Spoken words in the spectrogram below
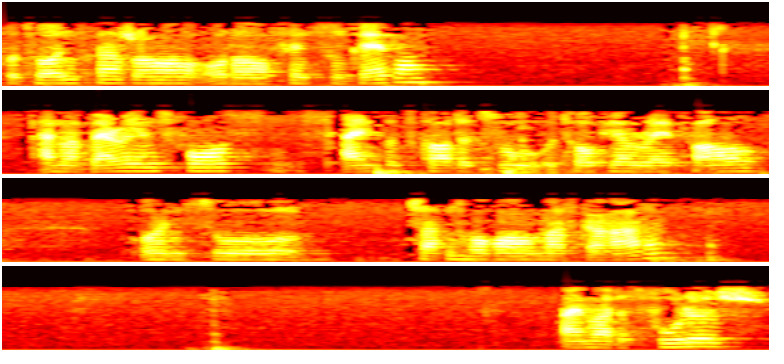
Photonentrescher oder Finsteren Gräber. Einmal Variance Force, Eintrittskarte zu Utopia Ray V und zu Schattenhorror Maskerade. Einmal das Foolish,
